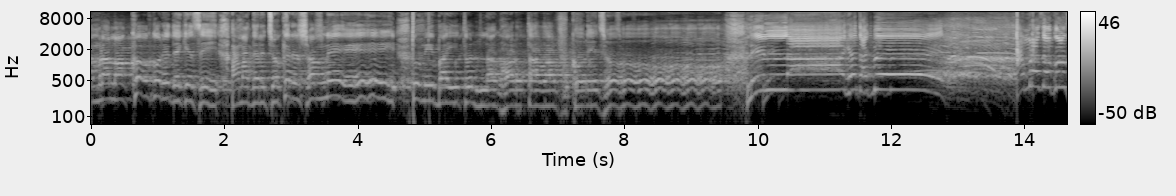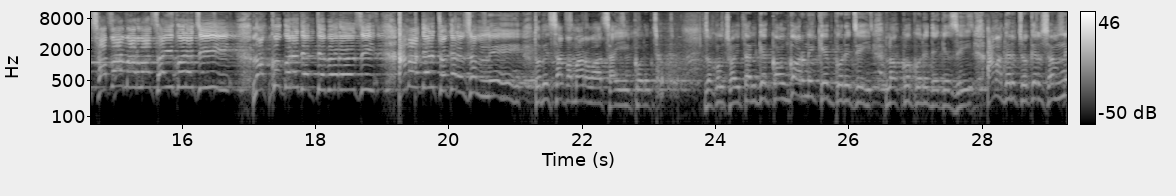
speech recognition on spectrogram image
আমরা লক্ষ্য করে দেখেছি, আমাদের চোখের সামনে তুমি বাইতুল্লাহ ঘর তাওয়াফ করেছ। তাকবীর আমরা যখন সাফা মারওয়া সাই করেছি, লক্ষ্য করে দেখতে পেরেছি, আমাদের চোখের সামনে তুমি সাফা মারওয়া সাই করেছ। যখন শয়তানকে কঙ্কর নিক্ষেপ করেছি, লক্ষ্য করে দেখেছি, আমাদের চোখের সামনে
